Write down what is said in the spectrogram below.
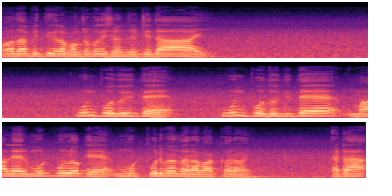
অদাবিকৃত বংশ প্রতিষ্ঠান একটি দায়। কোন পদ্ধতিতে কোন পদ্ধতিতে মালের মুট মূল্যকে মুট পরিমাণ দ্বারা ভাগ করা হয়? এটা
